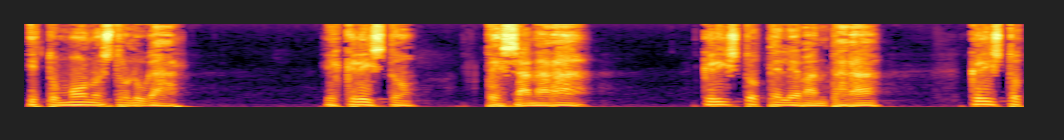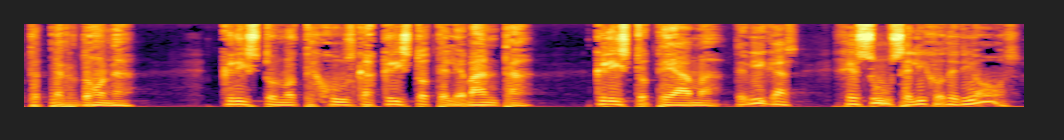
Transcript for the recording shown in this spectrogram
y tomó nuestro lugar. Y Cristo te sanará. Cristo te levantará. Cristo te perdona. Cristo no te juzga. Cristo te levanta. Cristo te ama. Te digas, Jesús, el Hijo de Dios.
